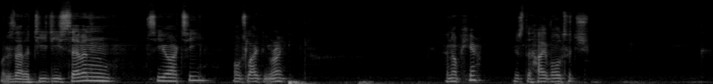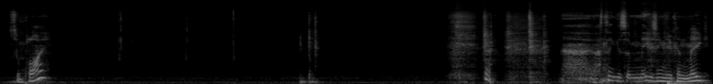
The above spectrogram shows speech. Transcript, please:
What is that, a GG7 CRT? Most likely, right? And up here is the high voltage supply. I think it's amazing you can make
